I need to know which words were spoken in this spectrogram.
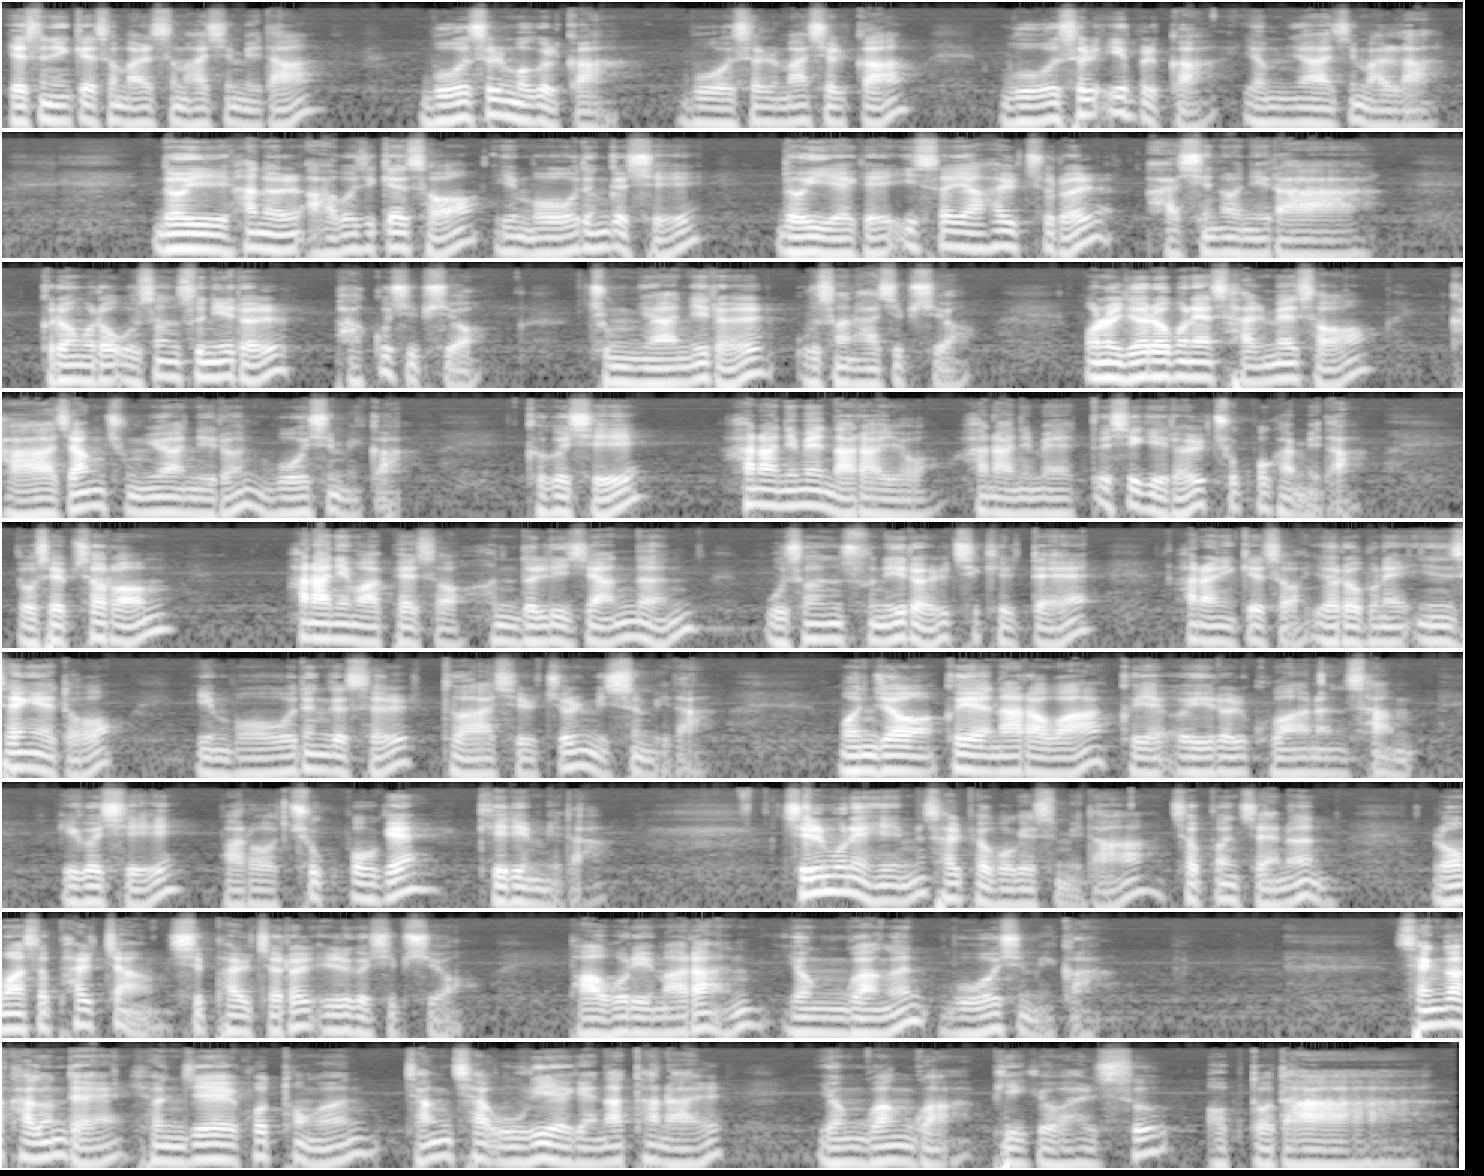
예수님께서 말씀하십니다. 무엇을 먹을까? 무엇을 마실까? 무엇을 입을까? 염려하지 말라. 너희 하늘 아버지께서 이 모든 것이 너희에게 있어야 할 줄을 아시느니라. 그러므로 우선순위를 바꾸십시오. 중요한 일을 우선하십시오. 오늘 여러분의 삶에서 가장 중요한 일은 무엇입니까? 그것이 하나님의 나라요, 하나님의 뜻이기를 축복합니다. 요셉처럼 하나님 앞에서 흔들리지 않는 우선순위를 지킬 때 하나님께서 여러분의 인생에도 이 모든 것을 더하실 줄 믿습니다. 먼저 그의 나라와 그의 의를 구하는 삶, 이것이 바로 축복의 길입니다. 질문의 힘 살펴보겠습니다. 첫 번째는 로마서 8장 18절을 읽으십시오. 바울이 말한 영광은 무엇입니까? 생각하건대 현재의 고통은 장차 우리에게 나타날 영광과 비교할 수 없도다.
